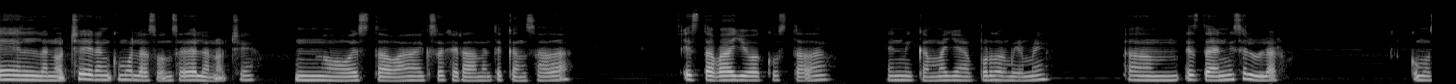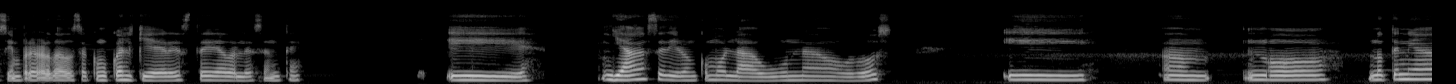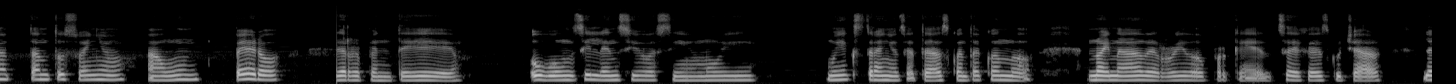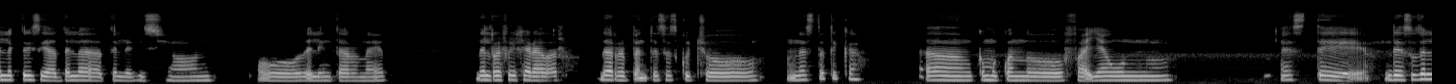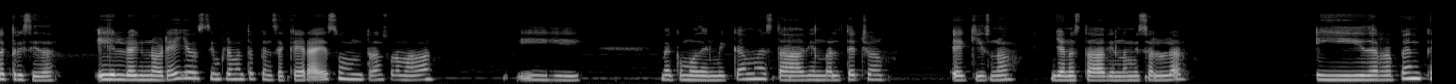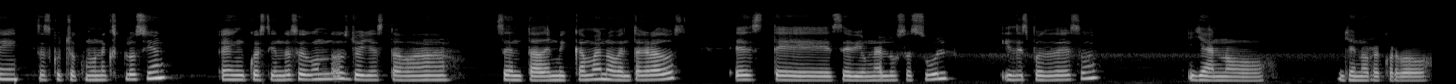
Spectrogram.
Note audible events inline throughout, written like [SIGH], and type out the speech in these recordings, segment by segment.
En la noche eran como las 11 de la noche. No estaba exageradamente cansada. Estaba yo acostada en mi cama ya por dormirme. Am, estaba en mi celular. Como siempre, ¿verdad? O sea, como cualquier este adolescente. Y ya se dieron como la una o dos. Y no, no tenía tanto sueño aún, pero de repente hubo un silencio así muy, muy extraño. O sea, te das cuenta cuando no hay nada de ruido porque se deja de escuchar la electricidad de la televisión o del internet, del refrigerador. De repente se escuchó una estática, ah, como cuando falla un, este, de esos de electricidad. Y lo ignoré, yo simplemente pensé que era eso, un transformador. Y me acomodé en mi cama, estaba viendo al techo X, ¿no? Ya no estaba viendo mi celular. Y de repente se escuchó como una explosión. En cuestión de segundos yo ya estaba sentada en mi cama a 90 grados. Este se vio una luz azul y después de eso ya no ya no recuerdo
